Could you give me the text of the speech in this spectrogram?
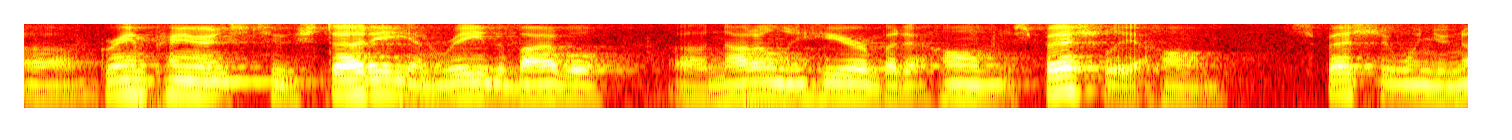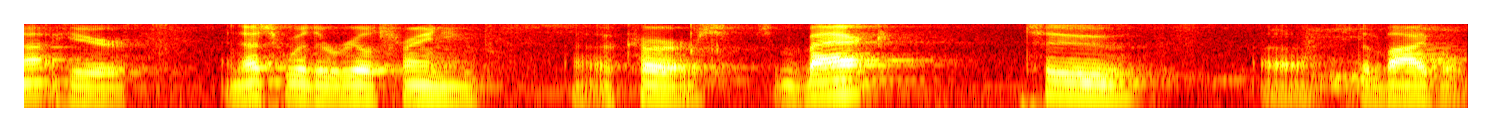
uh, grandparents to study and read the Bible uh, not only here but at home, especially at home, especially when you're not here. And that's where the real training uh, occurs. So back to uh, the Bible.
